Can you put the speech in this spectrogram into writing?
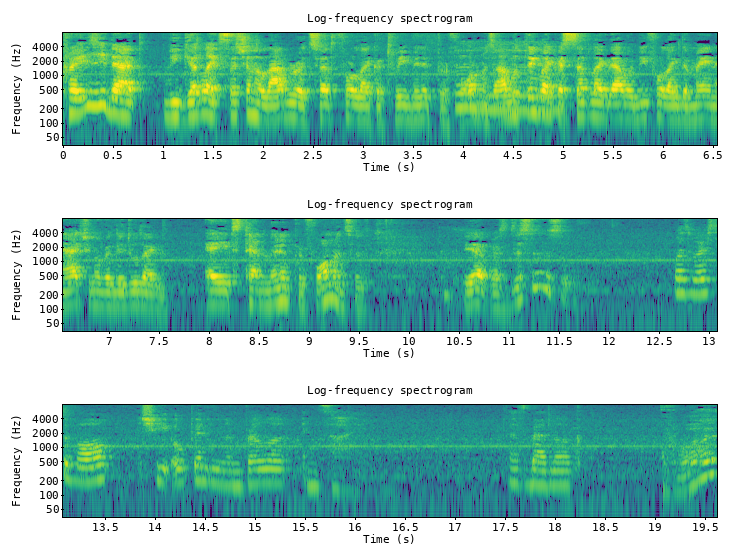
crazy that we get like such an elaborate set for like a three-minute performance. I would think like a mm-hmm. set like that would be for like the main action, or when they do like eight, ten-minute performances. Yeah, because this is What's worst of all, she opened an umbrella inside. That's bad luck. what?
